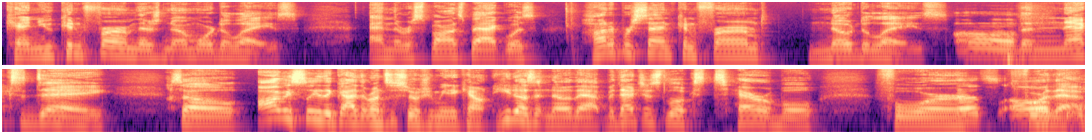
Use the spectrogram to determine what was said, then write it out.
Can you confirm there's no more delays?" And the response back was, "100% confirmed, no delays." oh, The next day, So obviously, the guy that runs a social media account, he doesn't know that, but that just looks terrible for for them.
